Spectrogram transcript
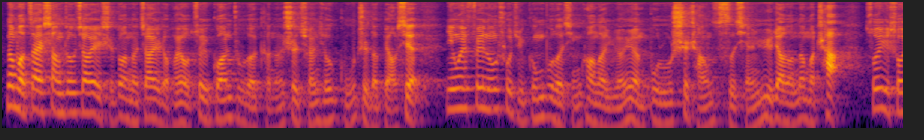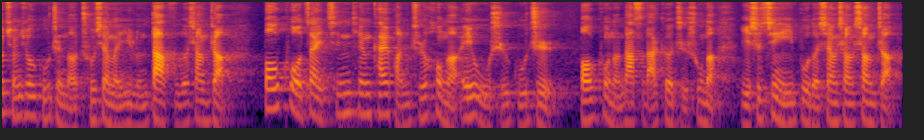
那么在上周交易时段呢，交易者朋友最关注的可能是全球股指的表现，因为非农数据公布的情况呢，远远不如市场此前预料的那么差，所以说全球股指呢出现了一轮大幅的上涨。包括在今天开盘之后呢，A 五十股指，包括呢纳斯达克指数呢，也是进一步的向上上涨。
